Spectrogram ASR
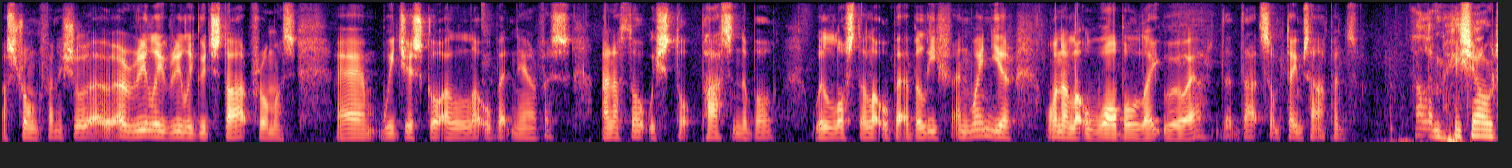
a strong finish. So, a, a, really, really good start from us. Um, we just got a little bit nervous, and I thought we stopped passing the ball. We lost a little bit of belief, and when you're on a little wobble like we were, that, that sometimes happens. Hallam, he showed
